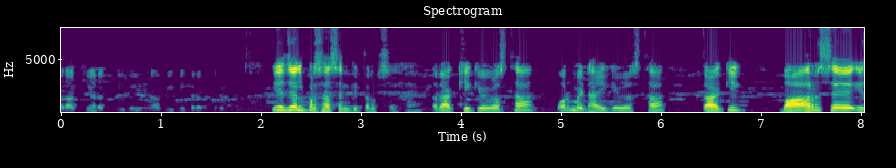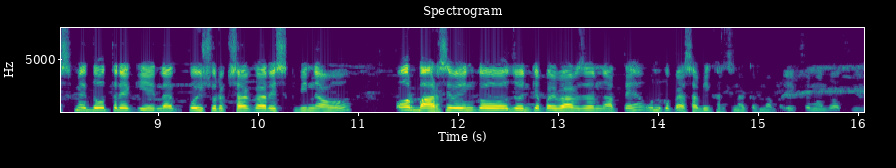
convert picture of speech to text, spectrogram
राखियाँ रखी गई हैं अभी की तरफ़ से ये जल प्रशासन की तरफ़ से है राखी की व्यवस्था और मिठाई की व्यवस्था ताकि बाहर से इसमें दो तरह की है ना कोई सुरक्षा का रिस्क भी ना हो और बाहर से इनको जो इनके परिवारजन आते हैं उनको पैसा भी खर्च ना करना पड़े एक समान राखी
